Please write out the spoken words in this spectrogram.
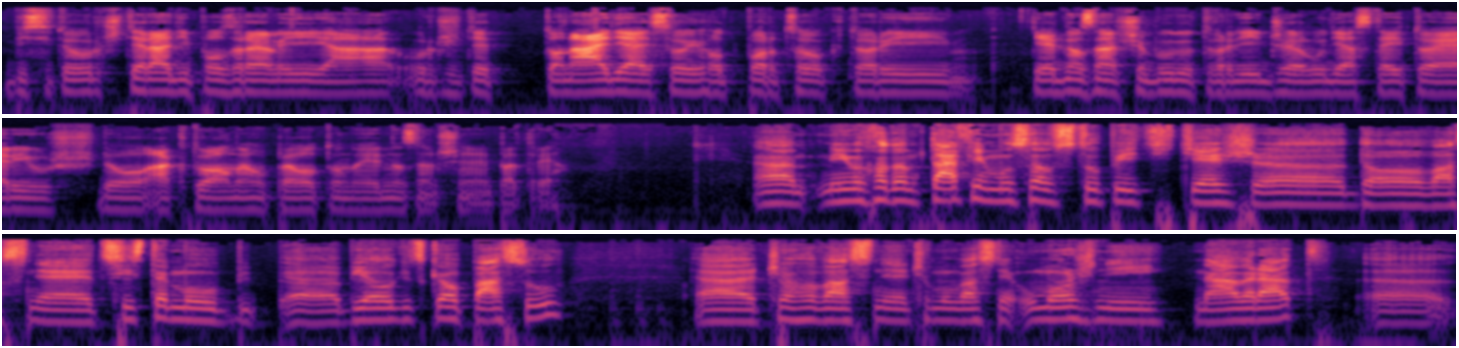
by si to určite radi pozreli a určite to nájde aj svojich odporcov, ktorí jednoznačne budú tvrdiť, že ľudia z tejto éry už do aktuálneho pelotónu jednoznačne nepatria. A mimochodom, Tafi musel vstúpiť tiež uh, do vlastne systému bi- uh, biologického pasu, uh, čo, ho vlastne, čo mu vlastne umožní návrat. Uh,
